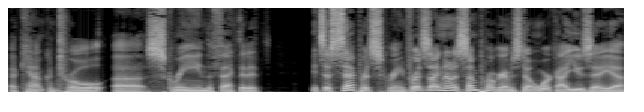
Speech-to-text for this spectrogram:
account control uh, screen, the fact that it it's a separate screen. For instance, I notice some programs don't work. I use a uh,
